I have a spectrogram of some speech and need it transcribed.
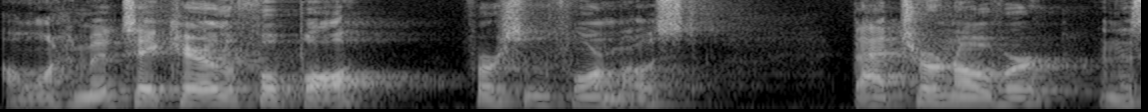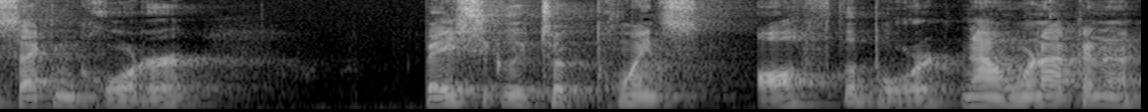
I want him to take care of the football, first and foremost. That turnover in the second quarter basically took points off the board. Now, we're not going to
